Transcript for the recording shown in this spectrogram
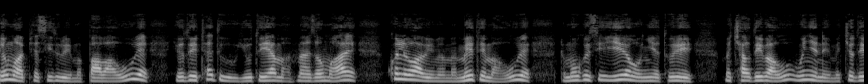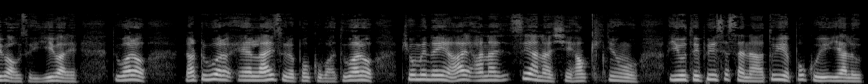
ရုံမှာဖြစ်စည်းသူတွေမပါပါဘူးတဲ့ရိုသေထက်သူရိုသေရမှာအမှန်ဆုံးပါတဲ့ခွင့်လွှတ်ရပေမဲ့မမေ့သင့်ပါဘူးတဲ့ဒီမိုကရေစီအရေးတော်ဝန်ကြီးရဲ့သွေးတွေမခြောက်သေးပါဘူးဝိညာဉ်တွေမကျွတ်သေးပါဘူးဆိုရေးပါတယ်သူကတော့ နောက်တူကတော့ airline ဆိုတဲ့ ပုံကိုပါ သူကတော့ ဖြိုးမင်းသိန်းဟာတဲ့အာနာစစ်အာဏာရှင်ဟောင်း ခင်ညွန့်ကိုအယိုသေးပေး ဆက်ဆံတာသူ့ရဲ့ ပုံကိုရေးအရလို့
